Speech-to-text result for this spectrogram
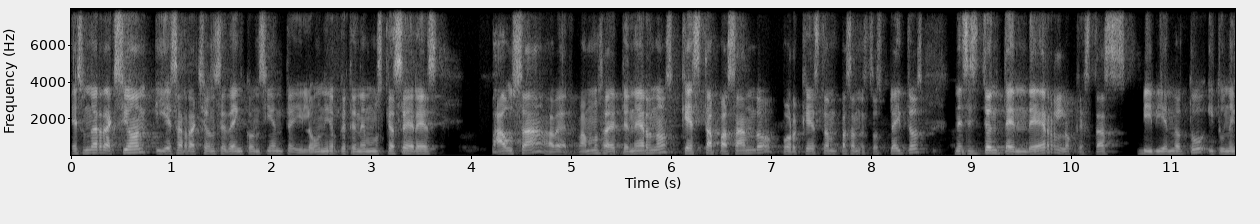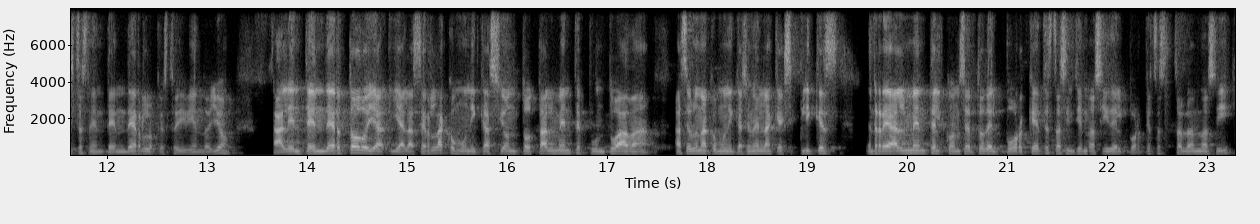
Es una reacción y esa reacción se da inconsciente y lo único que tenemos que hacer es pausa, a ver, vamos a detenernos, ¿qué está pasando? ¿Por qué están pasando estos pleitos? Necesito entender lo que estás viviendo tú y tú necesitas entender lo que estoy viviendo yo. Al entender todo y, al hacer la comunicación totalmente puntuada, hacer una comunicación en la que expliques realmente el concepto del por qué te estás sintiendo así, del por qué estás hablando así,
